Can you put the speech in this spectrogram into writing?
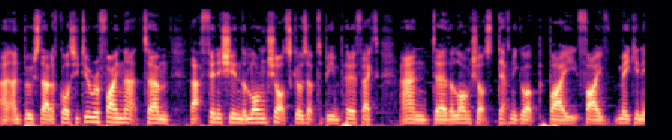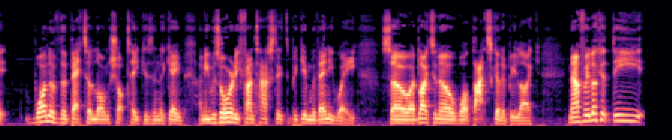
and, and boost that. Of course, you do refine that um, that finishing. The long shots goes up to being perfect, and uh, the long shots definitely go up by five, making it one of the better long shot takers in the game. And he was already fantastic to begin with anyway, so I'd like to know what that's going to be like. Now, if we look at the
